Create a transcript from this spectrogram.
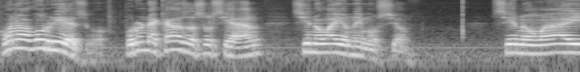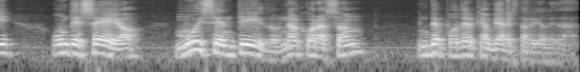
con algún riesgo por una causa social si no hay una emoción si no hay un deseo muy sentido en el corazón de poder cambiar esta realidad.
